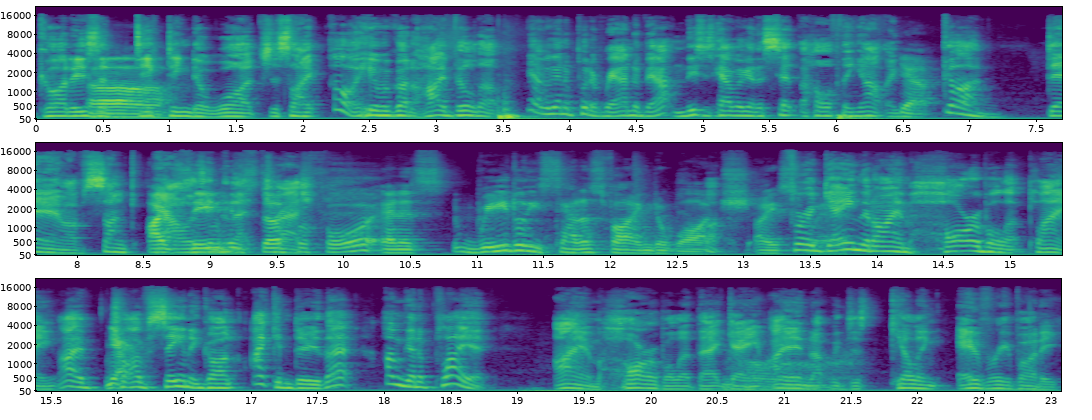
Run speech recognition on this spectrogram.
god, it's Oh. addicting to watch. It's like, oh, here we've got a high build up. Yeah, we're going to put a roundabout, and this is how we're going to set the whole thing up. And Yeah. god damn, I've sunk I've hours seen into his that stuff trash. before, and it's weirdly satisfying to watch. Oh, I for a game that I am horrible at playing. I've Yeah. I've seen it gone. I can do that. I'm going to play it. I am horrible at that game. I end up with just killing everybody.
